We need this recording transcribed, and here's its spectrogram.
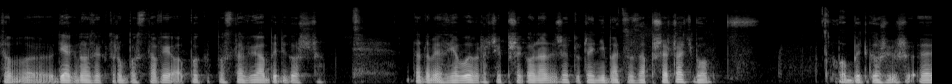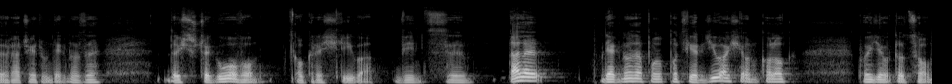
tą e, diagnozę, którą postawiła, postawiła Bydgoszcz. Natomiast ja byłem raczej przekonany, że tutaj nie ma co zaprzeczać, bo, bo Bydgoszcz już e, raczej tę diagnozę dość szczegółowo określiła. Więc, e, ale diagnoza potwierdziła się, onkolog powiedział to, co,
